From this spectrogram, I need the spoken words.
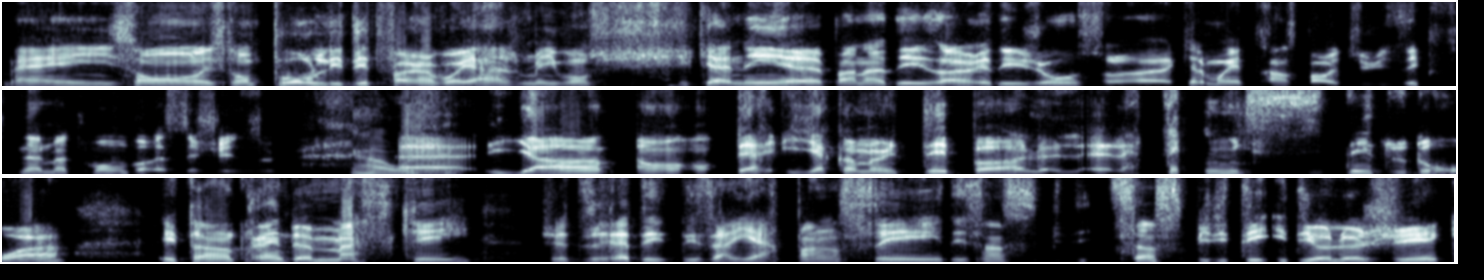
ben, ils sont, ils sont pour l'idée de faire un voyage, mais ils vont se chicaner euh, pendant des heures et des jours sur euh, quel moyen de transport utiliser, puis finalement, tout le monde va rester chez eux. Ah oui. Euh, il y a, on- on- der- il y a comme un débat. le- la technicité du droit est en train de masquer, je dirais, des, des arrière-pensées, des sensibili- sensibilités idéologiques,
